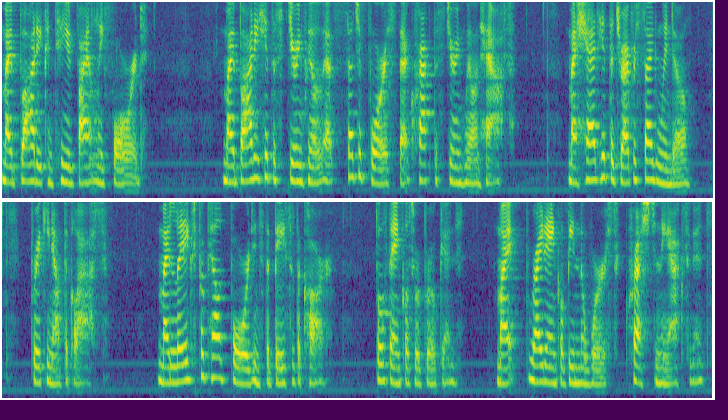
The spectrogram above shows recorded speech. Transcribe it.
my body continued violently forward. My body hit the steering wheel at such a force that cracked the steering wheel in half. My head hit the driver's side window, breaking out the glass. My legs propelled forward into the base of the car. Both ankles were broken, my right ankle being the worst, crushed in the accident.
